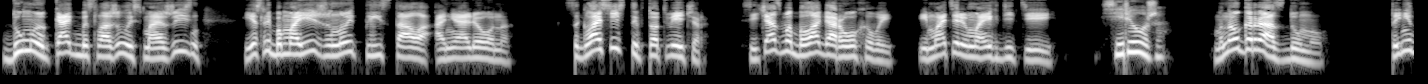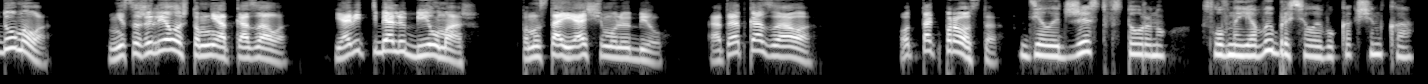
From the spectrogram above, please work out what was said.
Думаю, как бы сложилась моя жизнь, если бы моей женой ты стала, а не Алена. Согласись ты в тот вечер, сейчас бы была Гороховой и матерью моих детей. Сережа. Много раз думал. Ты не думала? Не сожалела, что мне отказала? Я ведь тебя любил, Маш. По-настоящему любил. А ты отказала. Вот так просто. Делает жест в сторону, словно я выбросила его, как щенка.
